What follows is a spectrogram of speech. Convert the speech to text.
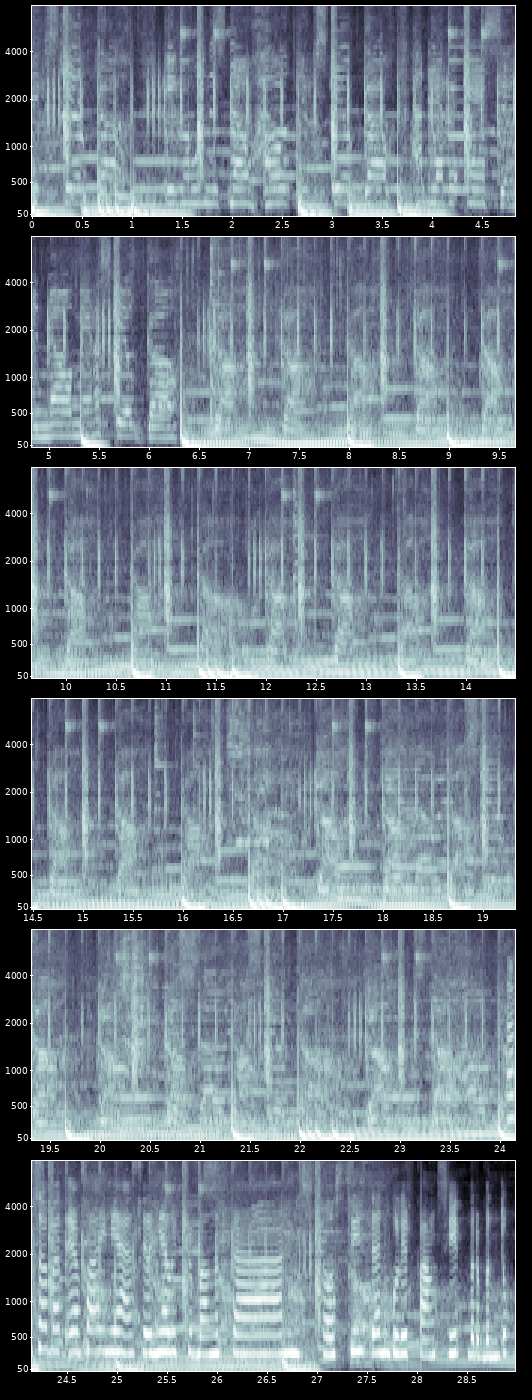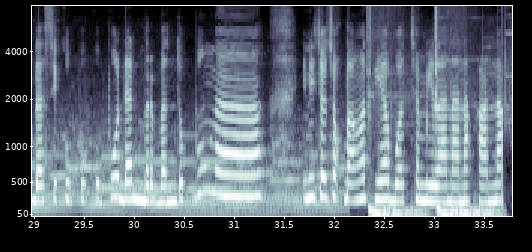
Sahabat Eva ini hasilnya lucu banget kan? Sosis dan kulit pangsit berbentuk dasi kupu-kupu dan berbentuk bunga. Ini cocok banget ya buat cemilan anak-anak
